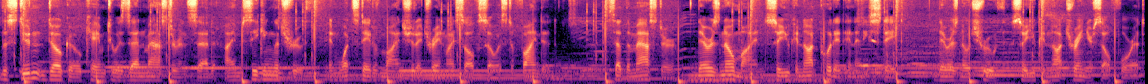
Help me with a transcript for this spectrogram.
The student Doko came to a Zen master and said, I am seeking the truth. In what state of mind should I train myself so as to find it? Said the master, There is no mind, so you cannot put it in any state. There is no truth, so you cannot train yourself for it.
